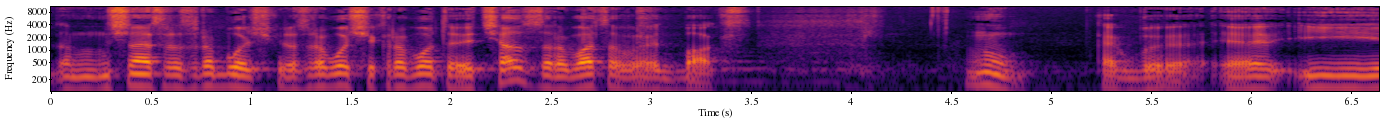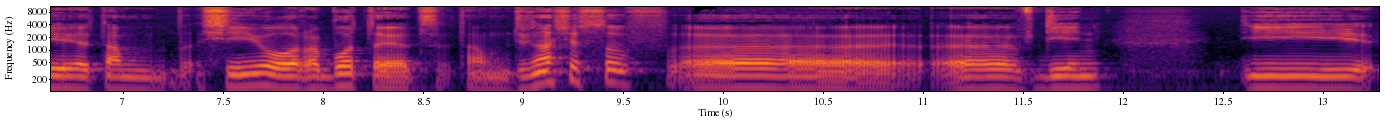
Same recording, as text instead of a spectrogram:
там начинается разработчик. Разработчик работает час, зарабатывает бакс. Ну, как бы, э, и там CEO работает там 12 часов э, э, в день, и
